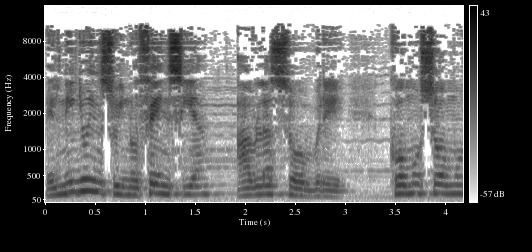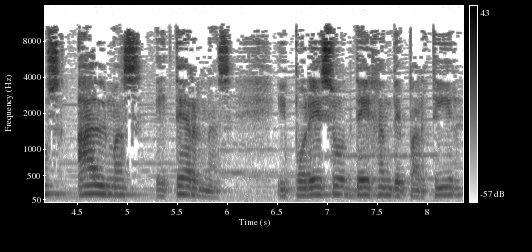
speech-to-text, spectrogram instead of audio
El niño en su inocencia habla sobre cómo somos almas eternas y por eso dejan de partir,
